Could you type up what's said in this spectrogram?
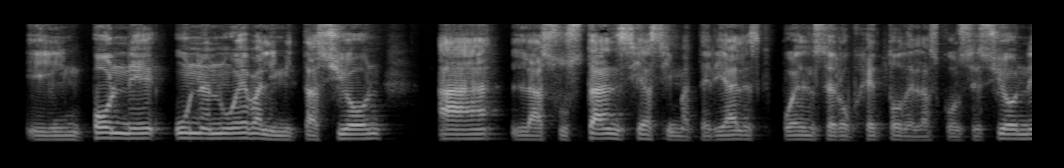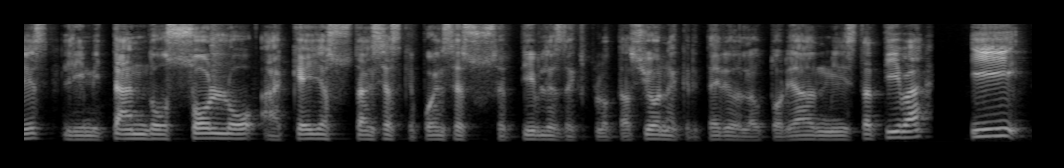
e impone una nueva limitación a las sustancias y materiales que pueden ser objeto de las concesiones, limitando solo a aquellas sustancias que pueden ser susceptibles de explotación a criterio de la autoridad administrativa. Y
